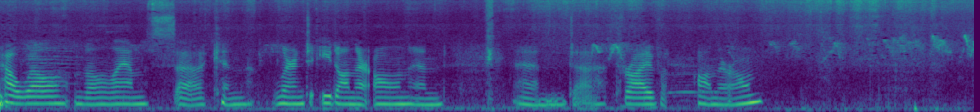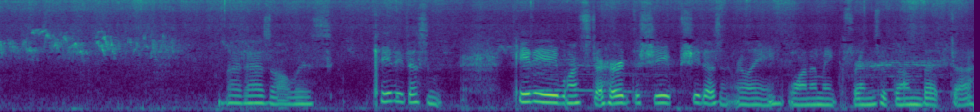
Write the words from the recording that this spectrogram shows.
how well the lambs uh, can learn to eat on their own and and uh, thrive on their own. But as always, Katie doesn't. Katie wants to herd the sheep. She doesn't really want to make friends with them, but uh,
